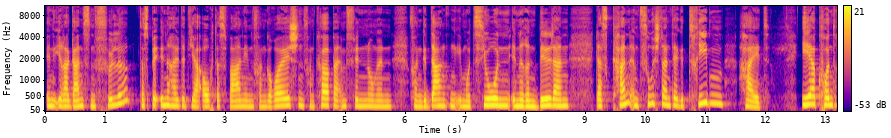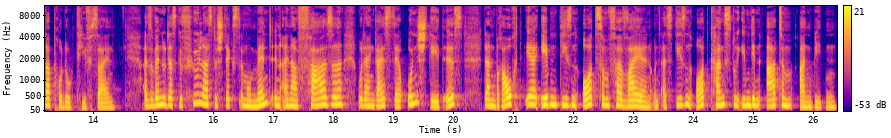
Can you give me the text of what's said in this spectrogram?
in ihrer ganzen Fülle. Das beinhaltet ja auch das Wahrnehmen von Geräuschen, von Körperempfindungen, von Gedanken, Emotionen, inneren Bildern. Das kann im Zustand der Getriebenheit eher kontraproduktiv sein. Also wenn du das Gefühl hast, du steckst im Moment in einer Phase, wo dein Geist sehr unstet ist, dann braucht er eben diesen Ort zum Verweilen und als diesen Ort kannst du ihm den Atem anbieten.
